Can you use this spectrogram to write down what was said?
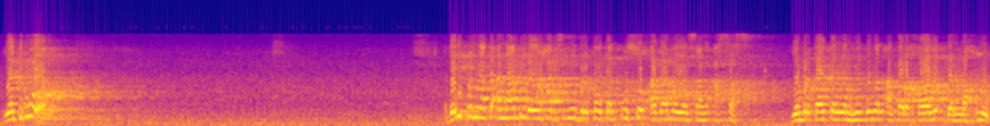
Yang kedua Jadi pernyataan Nabi dalam hadis ini berkaitan usul agama yang sangat asas yang berkaitan dengan hubungan antara Khalik dan makhluk.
